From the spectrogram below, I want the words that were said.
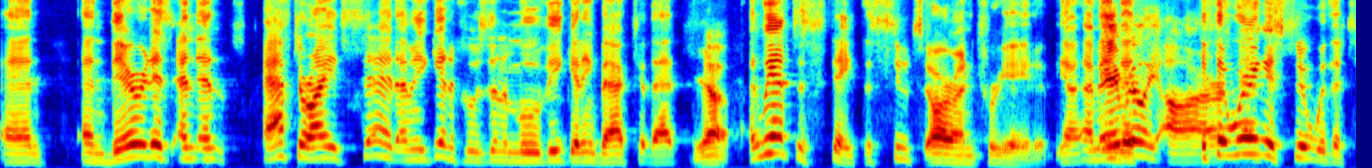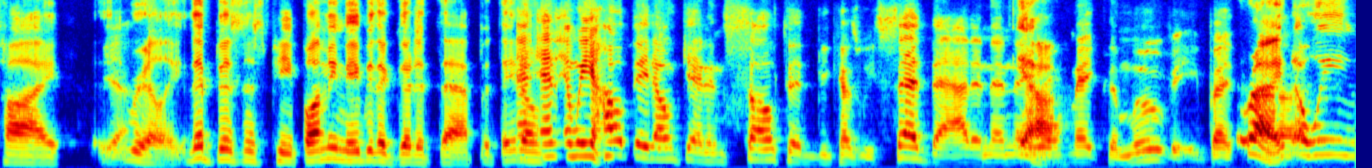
and and there it is. And and after I had said, I mean, again, if it was in a movie, getting back to that, yeah, and we have to state the suits are uncreative. Yeah, I mean, they the- really are. if they're wearing and- a suit with a tie, Yeah. Really, they're business people. I mean, maybe they're good at that, but they don't. And, and, we hope they don't get insulted because we said that, and then they Yeah. won't make the movie. But right? uh, no, we.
